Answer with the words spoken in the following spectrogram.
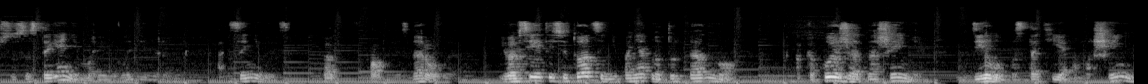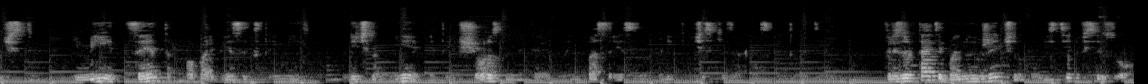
что состояние Марины Владимировны оценивается как вполне здоровая. И во всей этой ситуации непонятно только одно. А какое же отношение к делу по статье о мошенничестве имеет Центр по борьбе с экстремизмом? Лично мне это еще раз намекает на непосредственно политический заказ этого дела. В результате больную женщину поместили в СИЗО,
